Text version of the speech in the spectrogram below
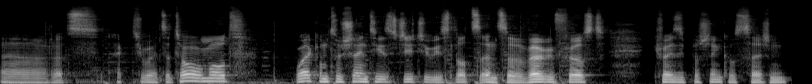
Uh, let's activate the tower mode. Welcome to Shane TSG TV slots and the very first crazy Pachinko session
